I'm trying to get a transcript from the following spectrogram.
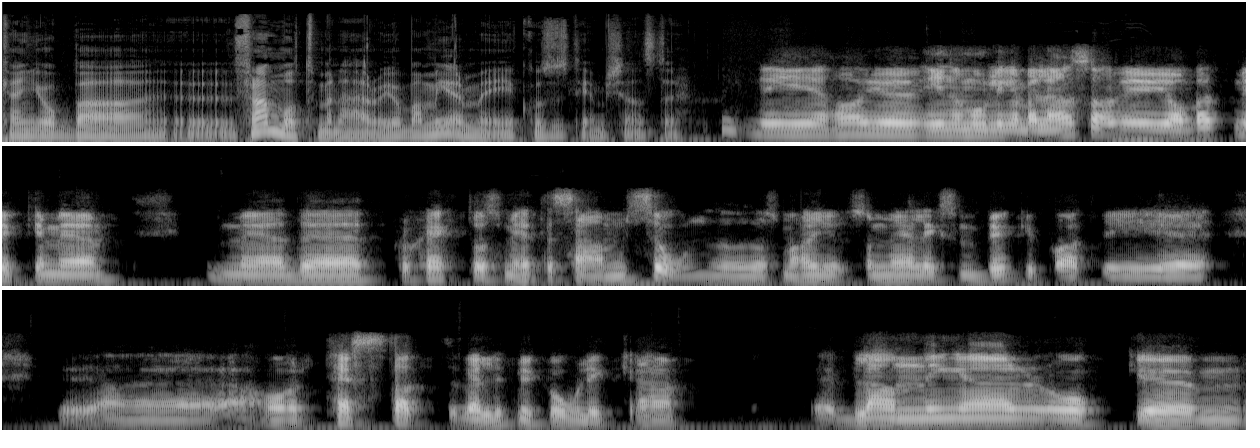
kan jobba framåt med det här och jobba mer med ekosystemtjänster. Vi har ju inom Odling Balans har vi jobbat mycket med med ett projekt som heter Samzon som, har, som är liksom bygger på att vi äh, har testat väldigt mycket olika Eh, blandningar och um,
